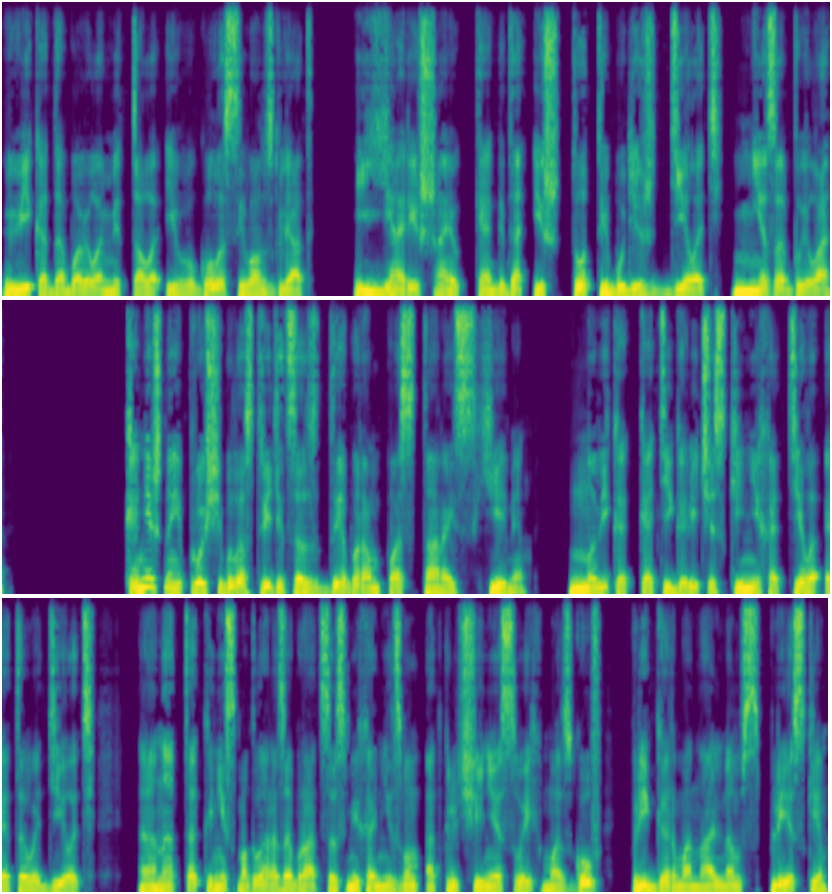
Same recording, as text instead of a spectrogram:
Вика добавила металла и в голос, и во взгляд. Я решаю, когда и что ты будешь делать. Не забыла? Конечно, и проще было встретиться с Дебором по старой схеме. Но Вика категорически не хотела этого делать. Она так и не смогла разобраться с механизмом отключения своих мозгов при гормональном всплеске.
